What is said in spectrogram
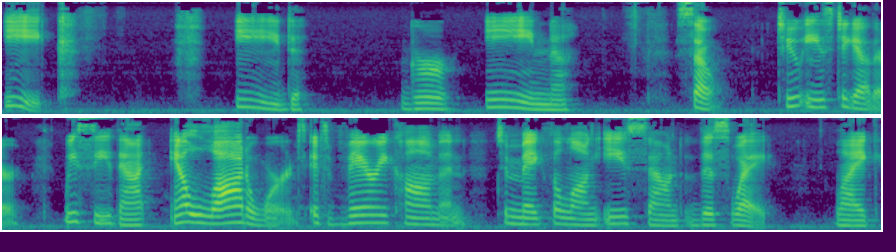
eek, f, eed, gr, een. So, two E's together. We see that in a lot of words. It's very common to make the long E sound this way, like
